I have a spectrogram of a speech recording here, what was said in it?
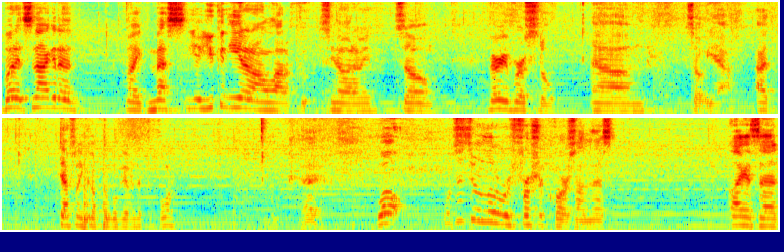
But it's not gonna like mess. You, you can eat it on a lot of foods. You know what I mean? So very versatile. Um, so yeah, I definitely comfortable giving it the four. Okay. Well, we'll just do a little refresher course on this. Like I said,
